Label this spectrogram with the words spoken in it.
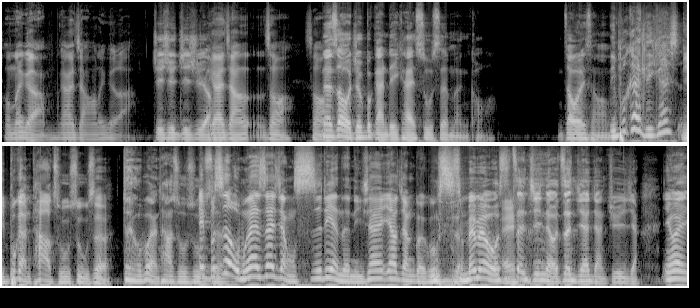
从那个啊，刚才讲到那个啦，继续继续啊。你刚才讲什么？什么？那时候我就不敢离开宿舍门口，你知道为什么吗？你不敢离开，你不敢踏出宿舍。对，我不敢踏出宿舍。哎，不是，我们刚才是在讲失恋的，你现在要讲鬼故事？没有没有，我是正经的，我正经要讲，继续讲。因为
